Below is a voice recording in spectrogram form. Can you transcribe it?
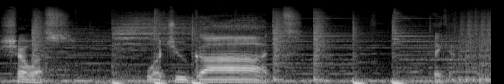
show us what you got. Take care.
